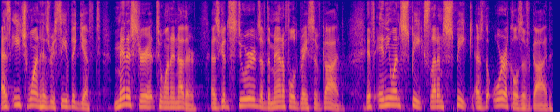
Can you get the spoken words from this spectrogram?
As each one has received a gift, minister it to one another as good stewards of the manifold grace of God. If anyone speaks, let him speak as the oracles of God.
